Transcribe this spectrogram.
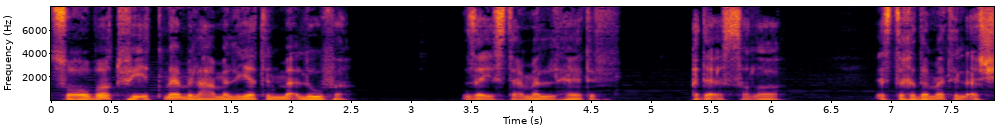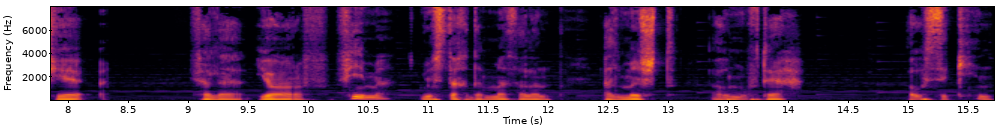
صعوبات في إتمام العمليات المألوفة زي استعمال الهاتف أداء الصلاة استخدامات الأشياء. فلا يعرف فيما يستخدم مثلا المشط أو المفتاح أو السكين.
